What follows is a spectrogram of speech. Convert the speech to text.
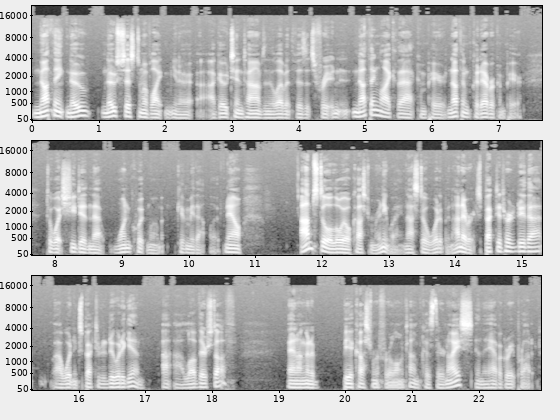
nothing no no system of like you know i go 10 times and the 11th visit's free nothing like that compared nothing could ever compare to what she did in that one quick moment giving me that loaf now i'm still a loyal customer anyway and i still would have been. I never expected her to do that. I wouldn't expect her to do it again. I, I love their stuff and i'm going to be a customer for a long time because they're nice and they have a great product.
